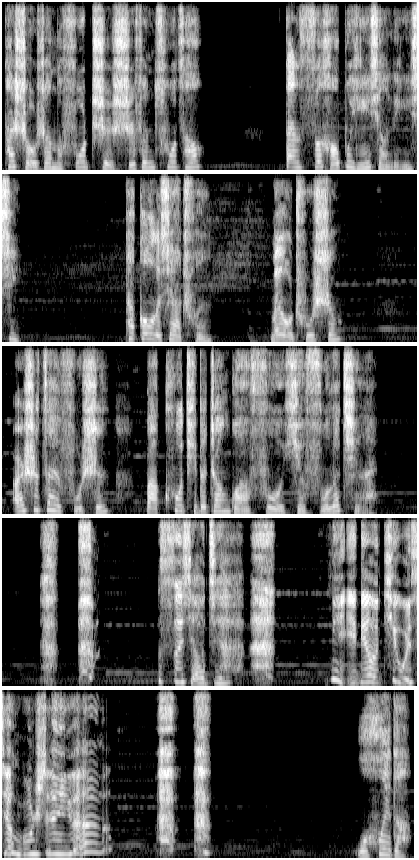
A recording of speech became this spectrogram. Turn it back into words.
他手上的肤质十分粗糙，但丝毫不影响灵性。他勾了下唇，没有出声，而是再俯身把哭啼的张寡妇也扶了起来。四小姐。你一定要替我相公伸冤啊！我会的。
